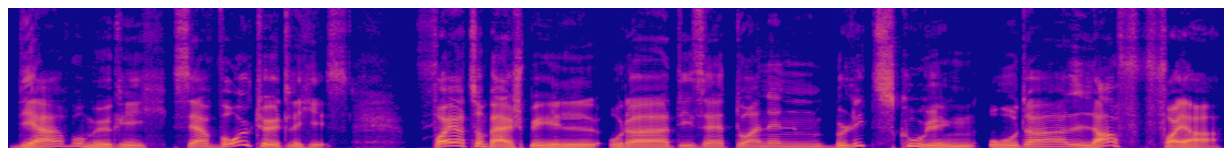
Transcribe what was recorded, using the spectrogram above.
der womöglich sehr wohltödlich ist. Feuer zum Beispiel oder diese Dornenblitzkugeln oder Lauffeuer.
